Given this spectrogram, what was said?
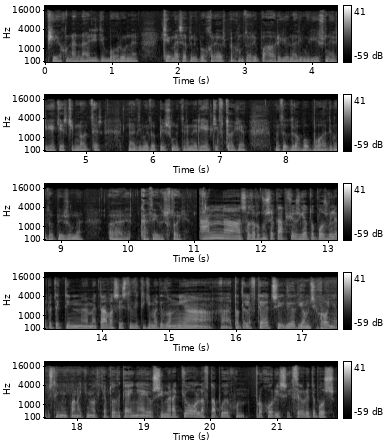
ποιοι έχουν ανάγκη και μπορούν και μέσα από την υποχρέωση που έχουν το Repower EU να δημιουργήσουν ενεργειακές κοινότητες, να αντιμετωπίσουμε την ενεργειακή φτώχεια με τον τρόπο που αντιμετωπίζουμε ε, κάθε είδους φτώχεια. Αν σας ρωτούσε κάποιος για το πώς βλέπετε την μετάβαση στη Δυτική Μακεδονία ε, τα τελευταία έτσι 2-2,5 χρόνια από τη στιγμή που ανακοινώθηκε από το 19 έως σήμερα και όλα αυτά που έχουν προχωρήσει, θεωρείτε πως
